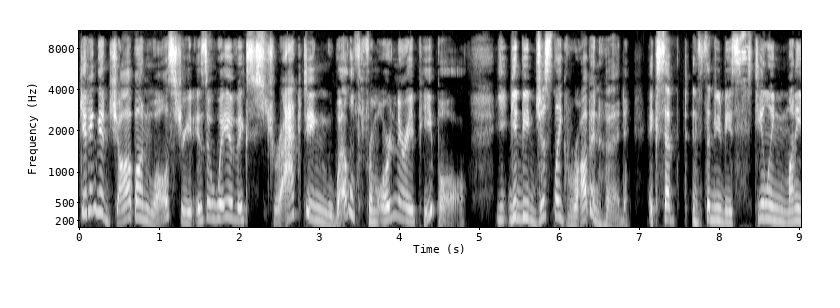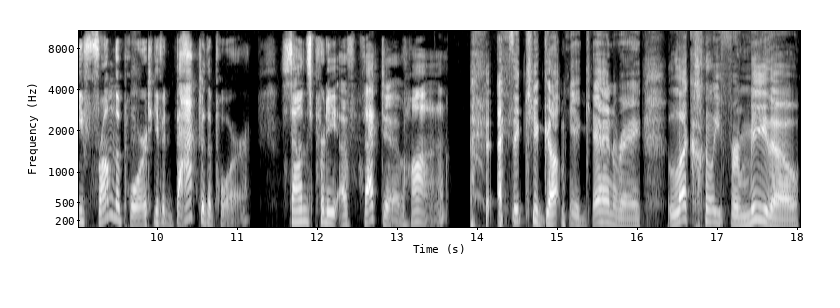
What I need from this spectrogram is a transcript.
getting a job on Wall Street is a way of extracting wealth from ordinary people. You'd be just like Robin Hood, except instead you'd be stealing money from the poor to give it back to the poor. Sounds pretty effective, huh? I think you got me again, Ray. Luckily for me, though,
